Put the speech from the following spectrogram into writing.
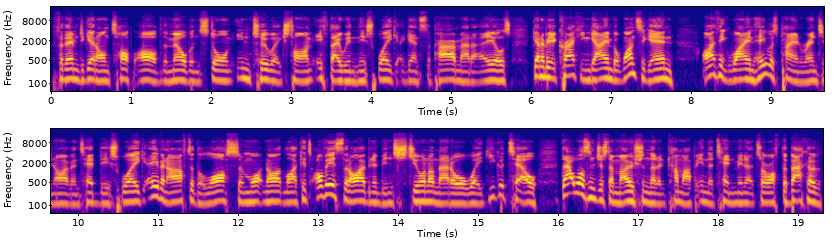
For them to get on top of the Melbourne Storm in 2 weeks time if they win this week against the Parramatta Eels, going to be a cracking game, but once again, I think Wayne he was paying rent in Ivan's head this week even after the loss and whatnot. Like it's obvious that Ivan had been stewing on that all week. You could tell that wasn't just emotion that had come up in the 10 minutes or off the back of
